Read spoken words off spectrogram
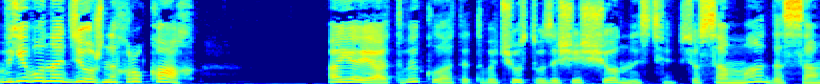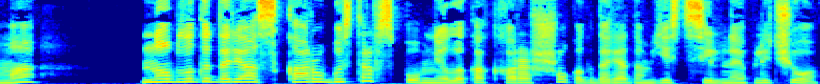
в его надежных руках, а я и отвыкла от этого чувства защищенности. Все сама да сама. Но благодаря Оскару быстро вспомнила, как хорошо, когда рядом есть сильное плечо.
